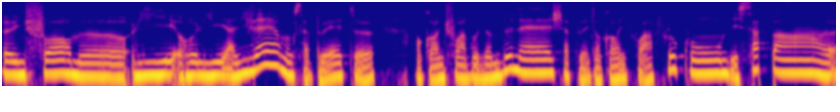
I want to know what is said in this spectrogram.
euh, une forme euh, liée, reliée à l'hiver. Donc ça peut être encore une fois un bonhomme de neige, ça peut être encore une fois un flocon, des sapins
